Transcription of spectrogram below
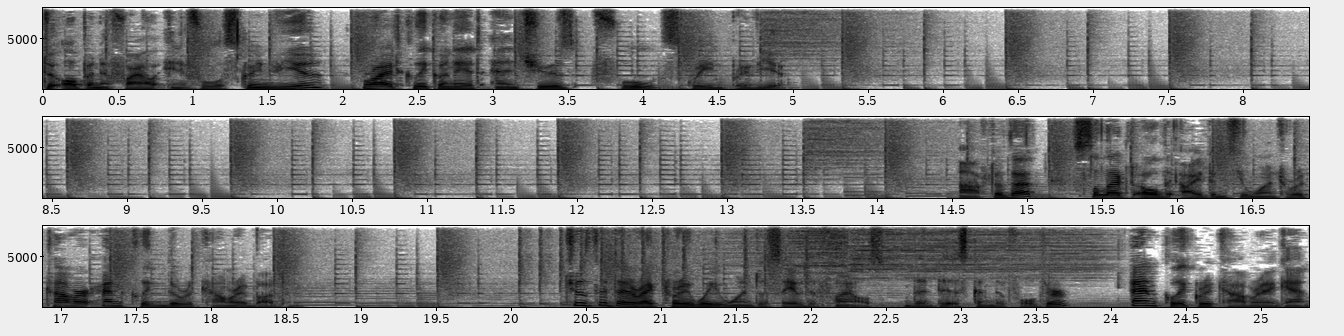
To open a file in full screen view, right-click on it and choose Full Screen Preview. After that, select all the items you want to recover and click the Recovery button. Choose the directory where you want to save the files, the disk and the folder, and click Recovery again.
